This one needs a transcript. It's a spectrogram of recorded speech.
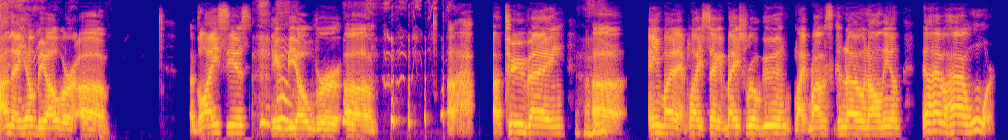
I think he'll be over uh, Iglesias. He'll be over um, uh, a Tuve. Uh-huh. Uh, anybody that plays second base real good, like Robinson Cano and all them, they'll have a high WAR.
